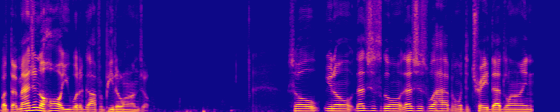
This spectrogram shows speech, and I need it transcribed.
But the, imagine the haul you would have got for Pete Alonso. So you know that's just going. That's just what happened with the trade deadline.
